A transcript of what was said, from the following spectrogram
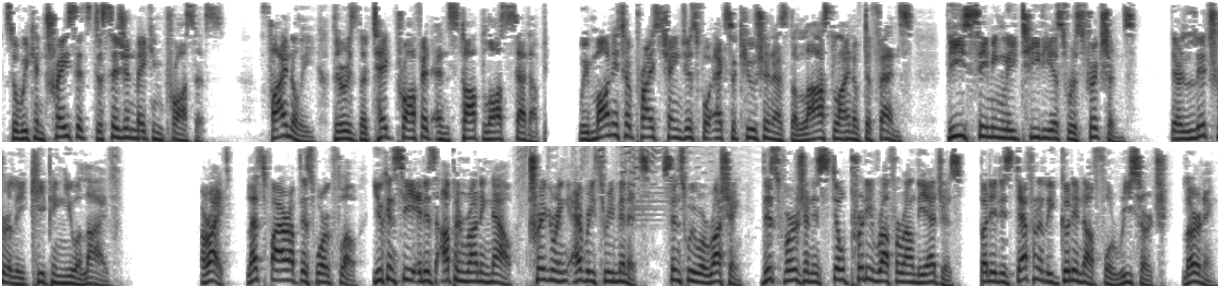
so we can trace its decision-making process. Finally, there is the take profit and stop loss setup. We monitor price changes for execution as the last line of defense. These seemingly tedious restrictions, they're literally keeping you alive. Alright, let's fire up this workflow. You can see it is up and running now, triggering every three minutes. Since we were rushing, this version is still pretty rough around the edges, but it is definitely good enough for research, learning,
